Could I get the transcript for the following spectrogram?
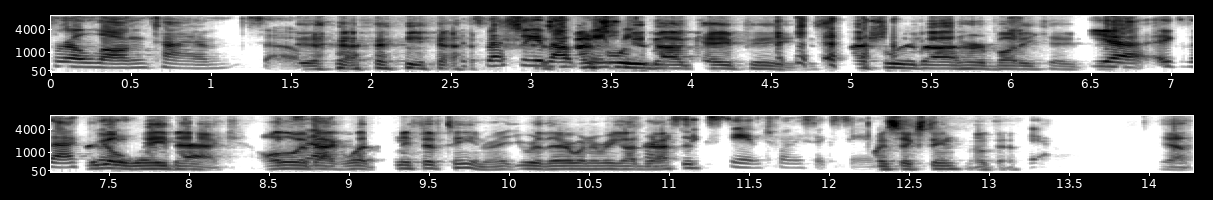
for a long time. So Yeah, yeah. especially about especially KP. about KP, especially about her buddy KP. Yeah, They exactly. go way back, all the way back. What 2015, right? You were there whenever he got drafted. 2016, 2016. 2016. Okay. Yeah. Yeah.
